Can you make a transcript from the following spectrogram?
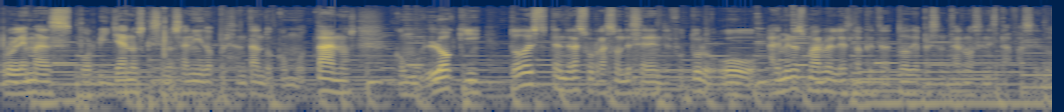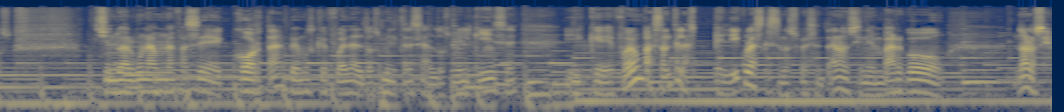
problemas por villanos que se nos han ido presentando como Thanos, como Loki, todo esto tendrá su razón de ser en el futuro, o al menos Marvel es lo que trató de presentarnos en esta fase 2 siendo alguna una fase corta, vemos que fue del 2013 al 2015 y que fueron bastante las películas que se nos presentaron, sin embargo, no lo sé.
